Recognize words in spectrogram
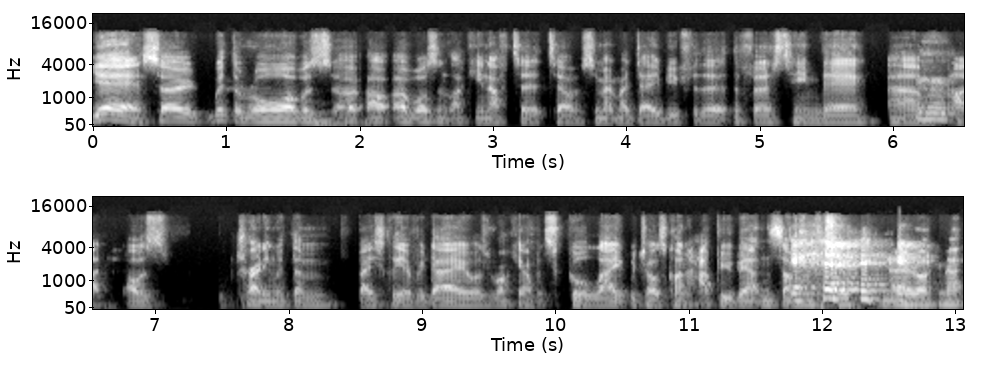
Yeah, so with the Roar, I was uh, I wasn't lucky enough to, to obviously make my debut for the, the first team there, um, mm-hmm. but I was training with them basically every day. I was rocking up at school late, which I was kind of happy about in some respects, you know, rocking up,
